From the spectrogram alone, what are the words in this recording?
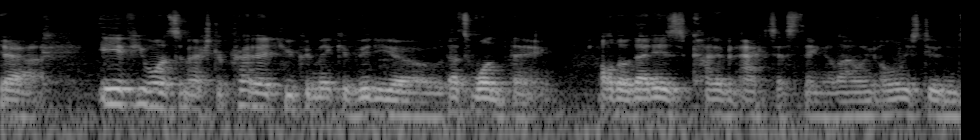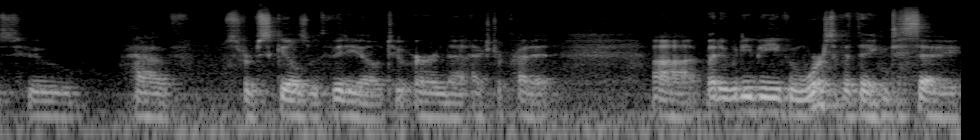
Yeah, if you want some extra credit, you could make a video. That's one thing. Although that is kind of an access thing, allowing only students who have sort of skills with video to earn that extra credit. Uh, but it would be even worse of a thing to say,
